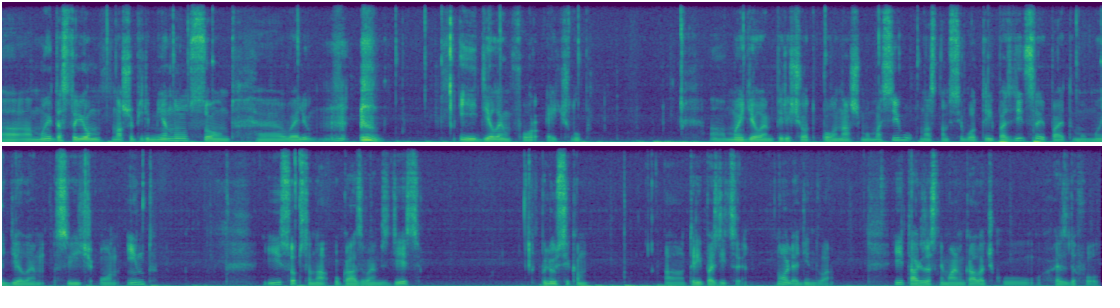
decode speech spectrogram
А, мы достаем нашу переменную sound э, value и делаем for each loop. А, мы делаем пересчет по нашему массиву. У нас там всего три позиции, поэтому мы делаем switch on int. И, собственно, указываем здесь плюсиком а, 3 позиции. 0, 1, 2. И также снимаем галочку has default.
